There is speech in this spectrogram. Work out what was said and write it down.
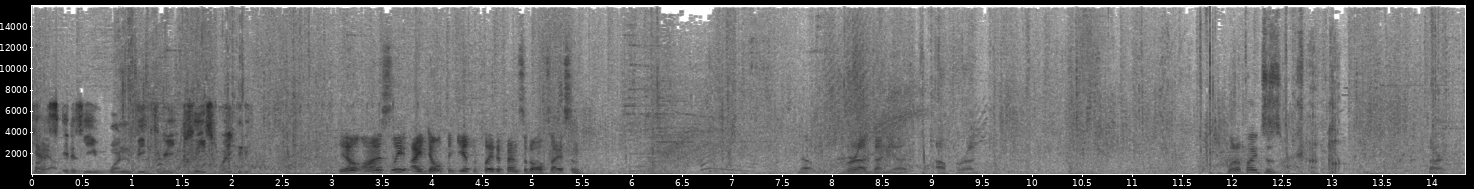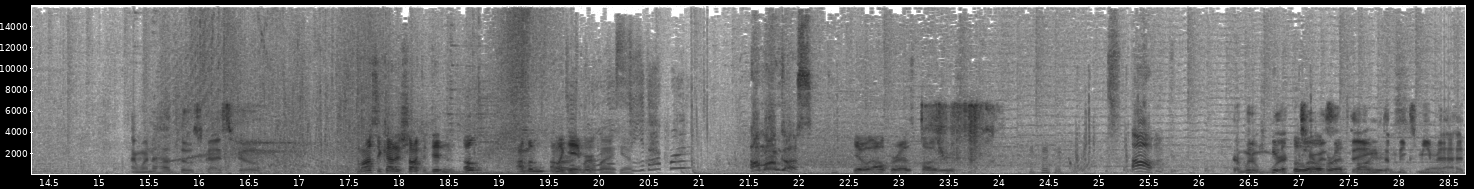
Yes, it is a 1v3. Please win. You know, honestly, I don't think you have to play defense at all, Tyson. No, we're not done yet. Alpharad. What if I just? Sorry. I wonder how those guys go. I'm honestly kind of shocked it didn't. Oh, I'm a, I'm a gamer. well, thank you. See that one? Among Us. Yo, Alvarez Poggers. Ah. That wouldn't work Yo, too as a Alvarez thing that makes me Yeah. mad.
